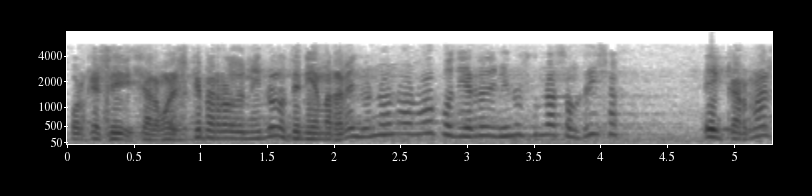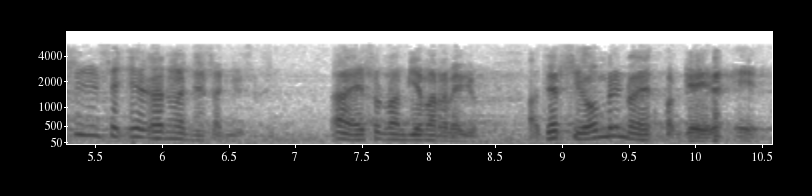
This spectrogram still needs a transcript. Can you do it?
Porque si dijéramos, es que para redimirnos no tenía más remedio. No, no, no, podía redimirnos una sonrisa. Encarnarse era necesario. Ah, eso no había más remedio. Hacerse hombre no es, porque eh,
